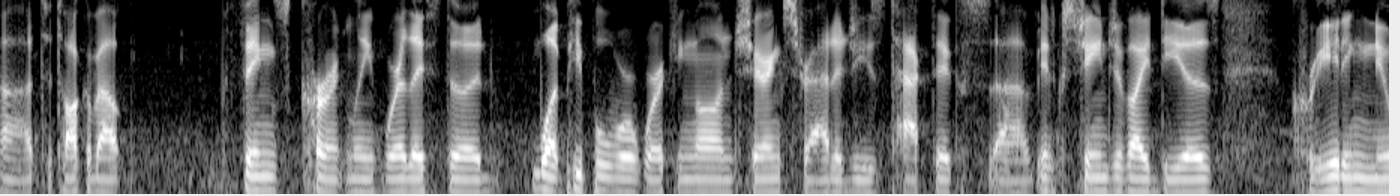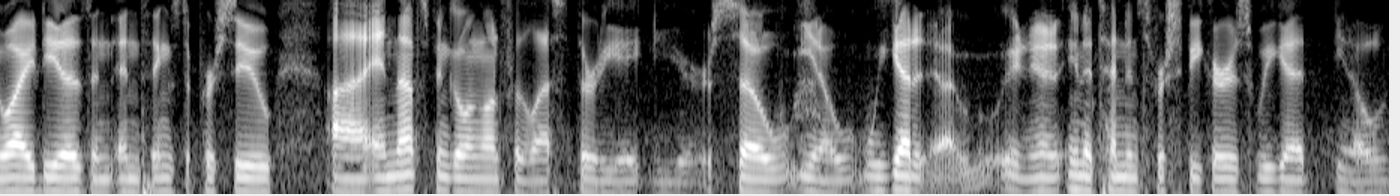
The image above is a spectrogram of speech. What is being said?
uh, to talk about things currently, where they stood, what people were working on, sharing strategies, tactics, uh, exchange of ideas, creating new ideas and, and things to pursue. Uh, and that's been going on for the last 38 years. So, you know, we get uh, in, in attendance for speakers, we get, you know,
